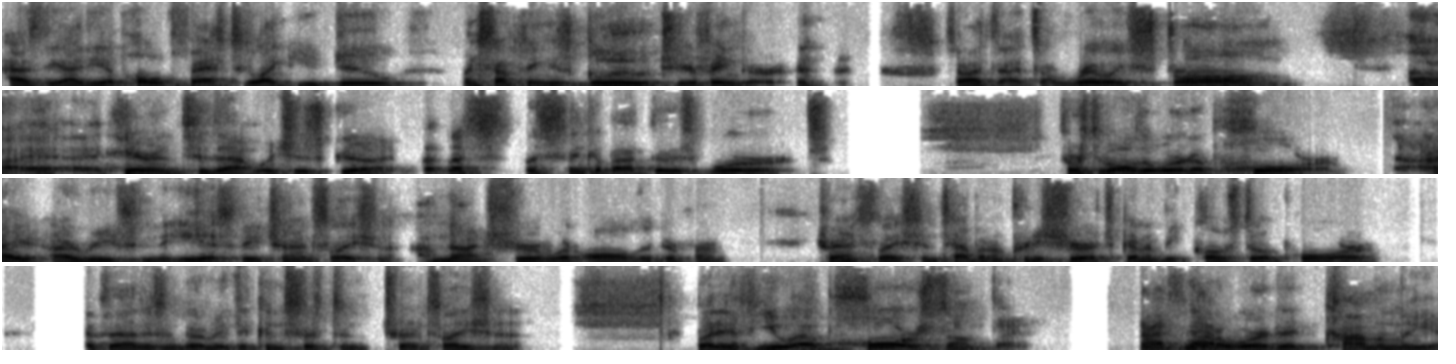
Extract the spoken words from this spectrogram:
has the idea of hold fast to like you do when something is glued to your finger. so it's, it's a really strong uh, adherent to that which is good. But let's let's think about those words. First of all, the word abhor. I, I read from the ESV translation. I'm not sure what all the different translations have, but I'm pretty sure it's going to be close to abhor, if that isn't going to be the consistent translation. But if you abhor something, that's not a word that commonly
